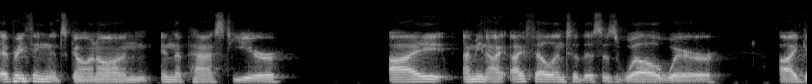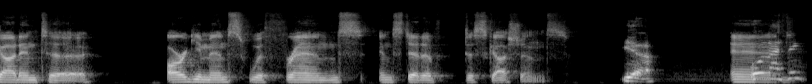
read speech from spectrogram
everything that's gone on in the past year, I I mean I, I fell into this as well where I got into arguments with friends instead of discussions. yeah And Well, and I think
